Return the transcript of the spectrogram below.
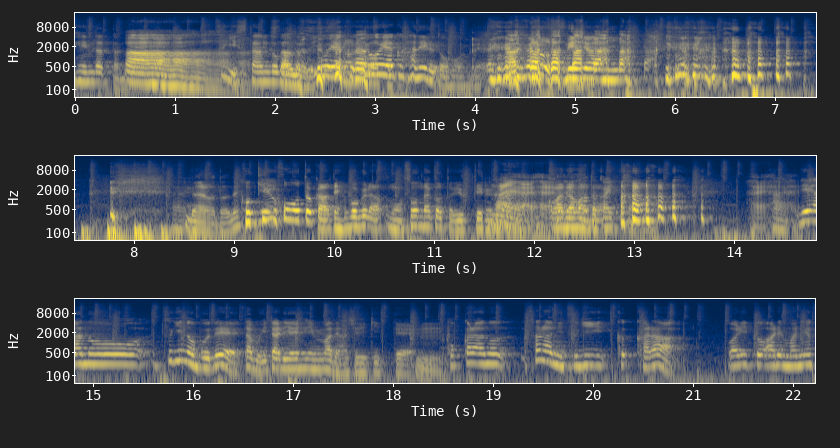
編だったんで。次スタンドバトル。でようやくようやく跳ねると思うんで。メジャーに、は いなるほどね。呼吸法とかね僕らもうそんなこと言ってるんで、はいだまだとか言ってたんではいははい。い、であのー次の部で多分イタリア編まで走り切って、うん。ここからあのさらに次かから割とあれマニアッ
